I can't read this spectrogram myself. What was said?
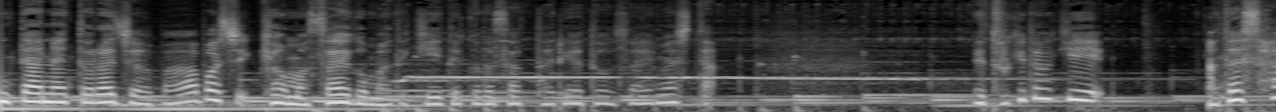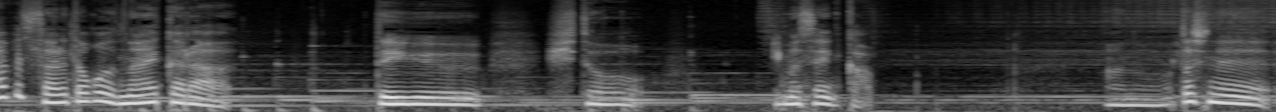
インターネットラジオバーボシ。今日も最後まで聞いてくださってありがとうございました。え時々私差別されたことないからっていう人いませんか？あの私ね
